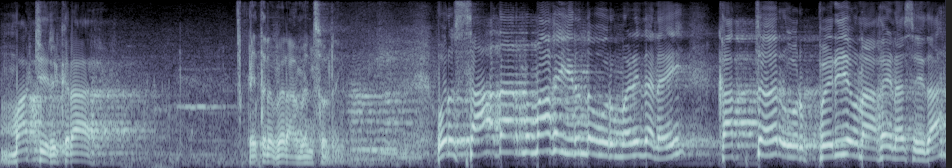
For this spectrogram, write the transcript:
மாற்றி இருக்கிறார் எத்தனை பேர் ஆமன் சொல்றீங்க? ஒரு சாதாரணமாக இருந்த ஒரு மனிதனை கத்தர் ஒரு பெரியவனாக என்ன செய்தார்?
